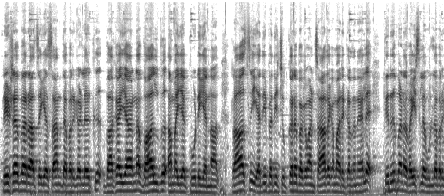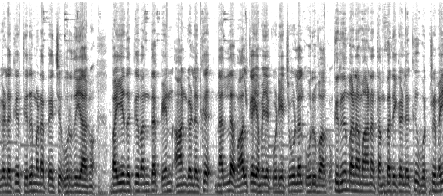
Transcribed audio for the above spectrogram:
ரிஷப ராசியை சார்ந்தவர்களுக்கு வகையான வாழ்வு அமையக்கூடிய நாள். ராசி அதிபதி சுக்கர பகவான் சாதகமாக இருக்கிறதுனால திருமண வயசில் உள்ளவர்களுக்கு திருமண பேச்சு உறுதியாகும். வயதுக்கு வந்த பெண் ஆண்களுக்கு நல்ல வாழ்க்கை அமையக்கூடிய சூழல் உருவாகும். திருமணமான தம்பதிகளுக்கு ஒற்றுமை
